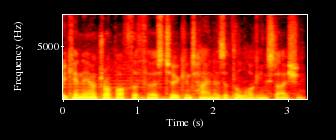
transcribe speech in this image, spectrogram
We can now drop off the first two containers at the logging station.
